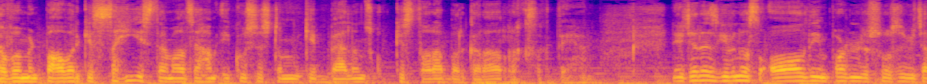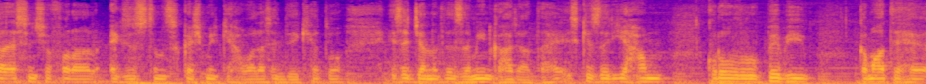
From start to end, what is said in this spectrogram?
گورنمنٹ پاور کے صحیح استعمال سے ہم ایکو سسٹم کے بیلنس کو کس طرح برقرار رکھ سکتے ہیں۔ Nature has given us all the important resources which are essential for our existence Kashmir کے حوالے سے دیکھیں تو اسے جنت زمین کہا جاتا ہے۔ اس کے ذریعے ہم کروڑوں روپے بھی کماتے ہیں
